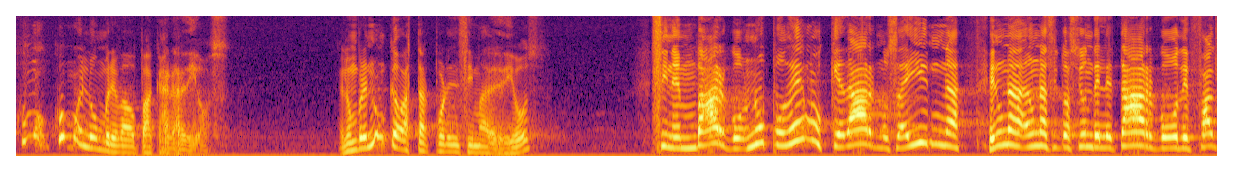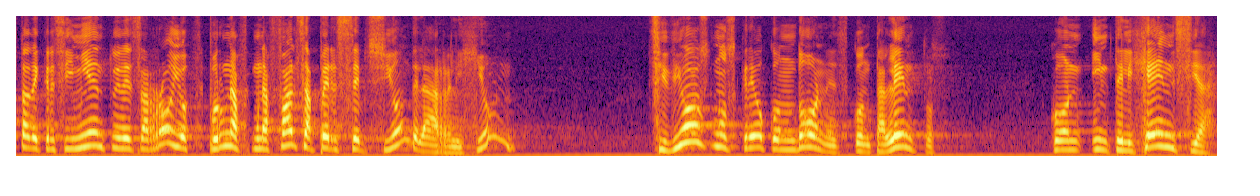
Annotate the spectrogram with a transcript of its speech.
¿Cómo, ¿Cómo, el hombre va a opacar a Dios? El hombre nunca va a estar por encima de Dios. Sin embargo, no podemos quedarnos ahí en una, en una, situación de letargo o de falta de crecimiento y desarrollo por una, una falsa percepción de la religión. Si Dios nos creó con dones, con talentos, con inteligencia,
